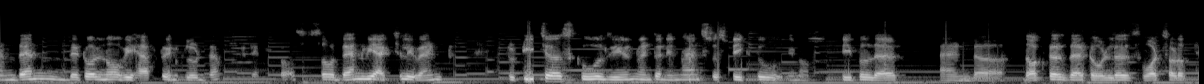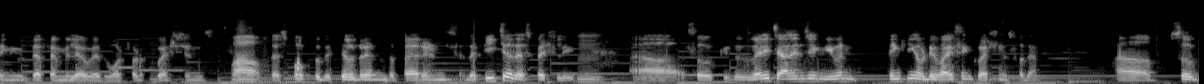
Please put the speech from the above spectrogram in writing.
and then they told, no, we have to include them at any cost. So then we actually went to teachers, schools. We even went to NIMHANS to speak to, you know, people there and uh, doctors there told us what sort of things they're familiar with, what sort of questions. Wow. So I spoke to the children, the parents, the teachers especially. Mm. Uh, so it was very challenging, even thinking of devising questions for them. Uh, so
